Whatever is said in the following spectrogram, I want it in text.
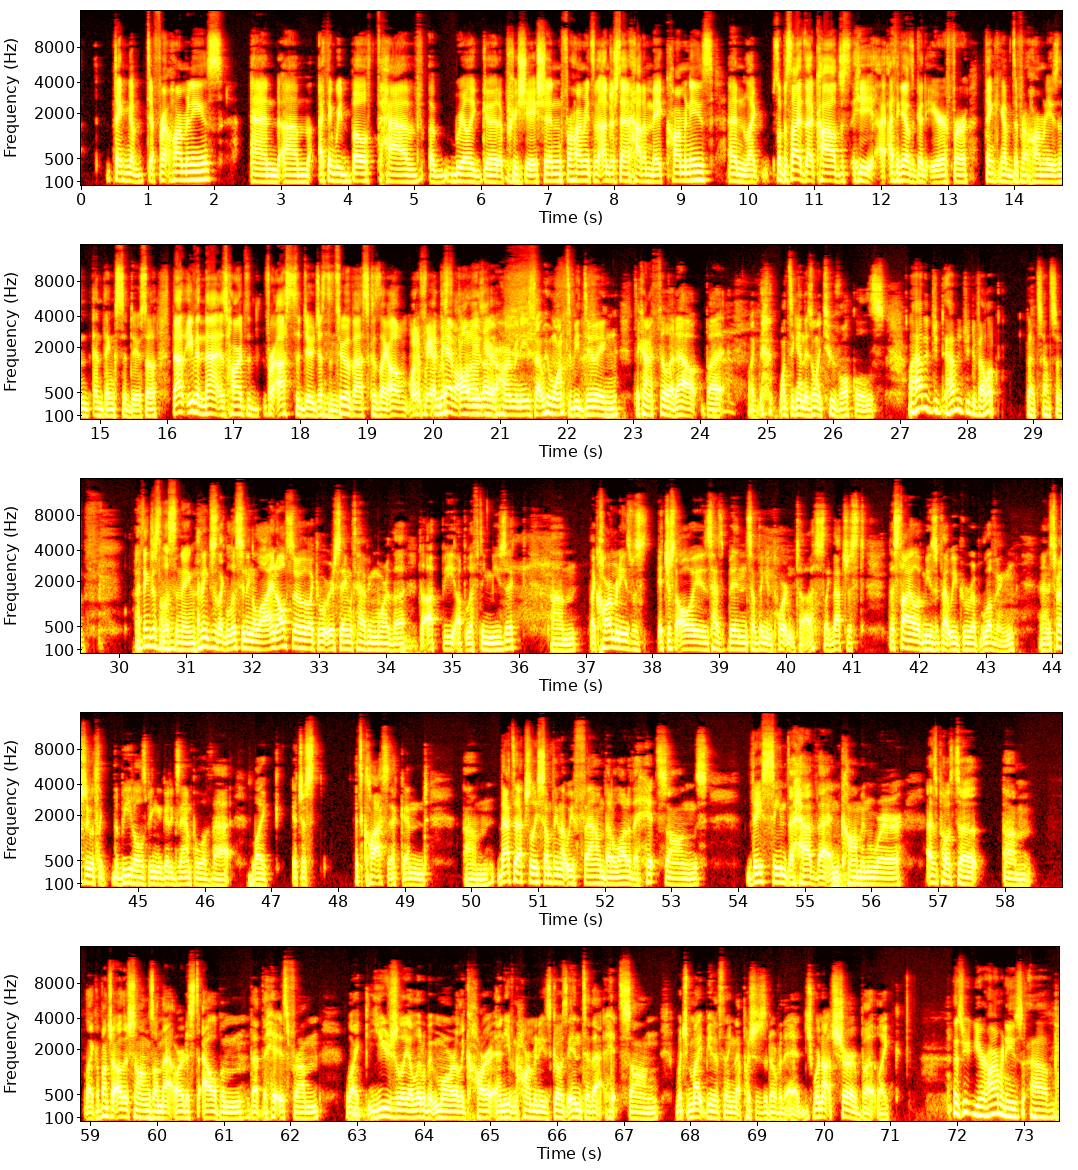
thinking of different harmonies. And um, I think we both have a really good appreciation for harmonies and understand how to make harmonies. And like, so besides that, Kyle just, he, I think he has a good ear for thinking of different harmonies and, and things to do. So that, even that is hard to, for us to do, just the two of us. Cause like, oh, what if we have, Like we have all these other harmonies that we want to be doing to kind of fill it out, but like once again, there's only two vocals. well, how did you how did you develop that sense of? I think just listening. I think just like listening a lot, and also like what we were saying with having more of the the upbeat, uplifting music. Um, like harmonies was it just always has been something important to us. Like that's just the style of music that we grew up loving, and especially with like the Beatles being a good example of that. Like it just it's classic, and um, that's actually something that we've found that a lot of the hit songs they seem to have that in common. Where as opposed to um, like a bunch of other songs on that artist album that the hit is from like usually a little bit more like heart and even harmonies goes into that hit song which might be the thing that pushes it over the edge we're not sure but like As you, your harmonies, um,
